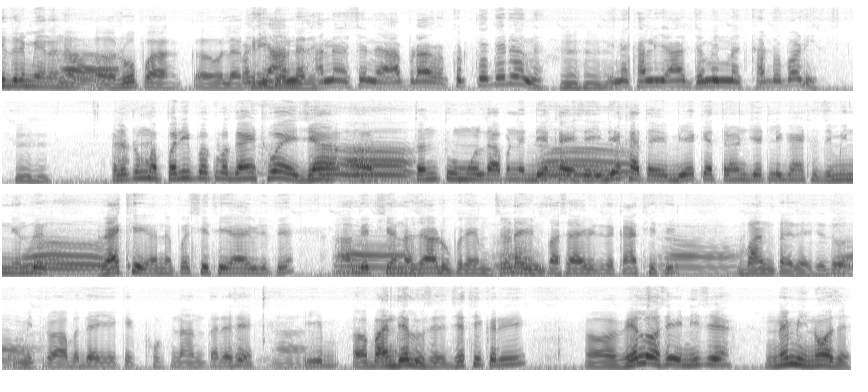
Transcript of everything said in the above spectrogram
એ દરમિયાન આને રોપા ઓલા કરી દેવાના આને છે ને આપણા કટકો કર્યો ને. એને ખાલી આ જમીનમાં જ ખાડો પાડી. એટલે ટૂંકમાં પરિપક્વ ગાંઠ હોય જ્યાં. તંતુ મૂળ આપણને દેખાય છે એ દેખાતા બે કે ત્રણ જેટલી ગાંઠ જમીનની અંદર રાખી અને પછીથી આવી રીતે હા. અગત્યાના ઝાડ ઉપર એમ ચડાવીને પાછા આવી રીતે કાંઠીથી બાંધતા જાય છે. જો મિત્રો આ બધા એક એક ફૂટના અંતરે છે એ બાંધેલું છે. જેથી કરી વેલો છે એ નીચે નમી ન જાય.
